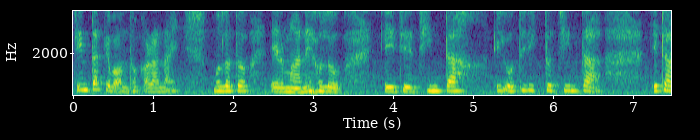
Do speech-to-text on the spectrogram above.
চিন্তাকে বন্ধ করা নয় মূলত এর মানে হলো এই যে চিন্তা, এই অতিরিক্ত চিন্তা, এটা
